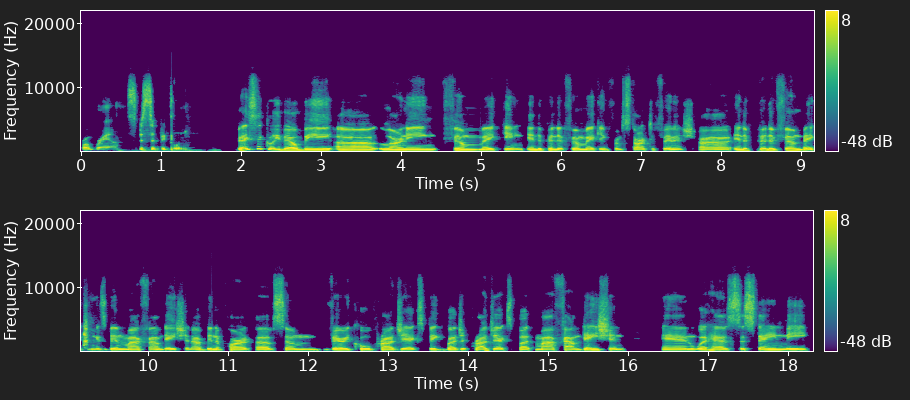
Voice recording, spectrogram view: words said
program specifically? Basically, they'll be uh, learning filmmaking, independent filmmaking from start to finish. Uh, independent filmmaking has been my foundation. I've been a part of some very cool projects, big budget projects, but my foundation and what has sustained me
